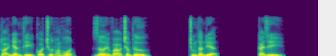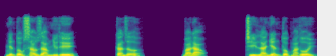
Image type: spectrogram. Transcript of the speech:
Toại nhân thị có chút hoảng hốt, rơi vào trầm tư. Chúng thần điện. Cái gì? Nhân tộc sao dám như thế? Càn rỡ. Bá đạo. Chỉ là nhân tộc mà thôi,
